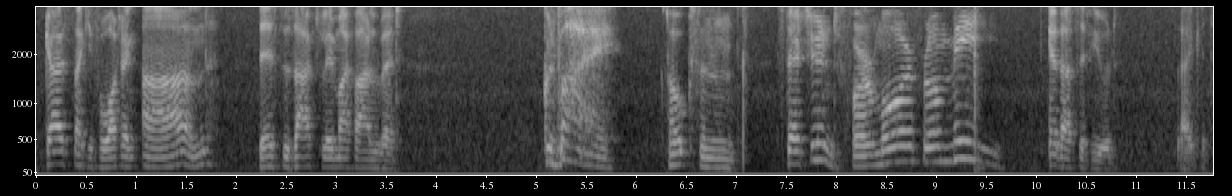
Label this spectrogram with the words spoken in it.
Guys, thank you for watching, and this is actually my final bit. Goodbye, folks, and stay tuned for more from me. Yeah, that's if you would like it.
